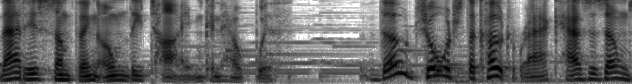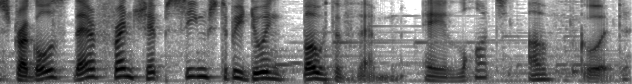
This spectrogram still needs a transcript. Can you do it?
that is something only time can help with. Though George the Coat Rack has his own struggles, their friendship seems to be doing both of them a lot of good.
